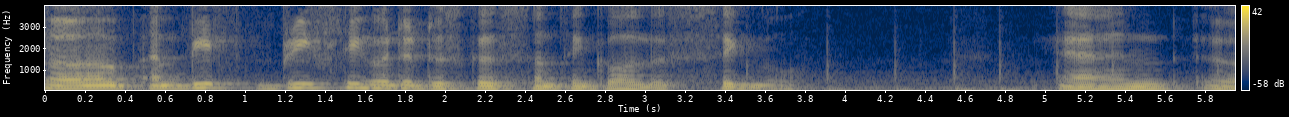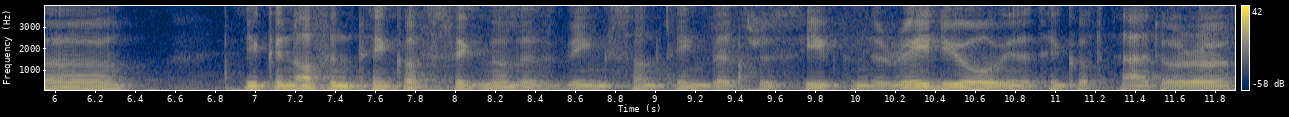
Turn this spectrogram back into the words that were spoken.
Uh, I'm briefly going to discuss something called a signal. And uh, you can often think of signal as being something that's received from the radio, you know, think of that, or, uh,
